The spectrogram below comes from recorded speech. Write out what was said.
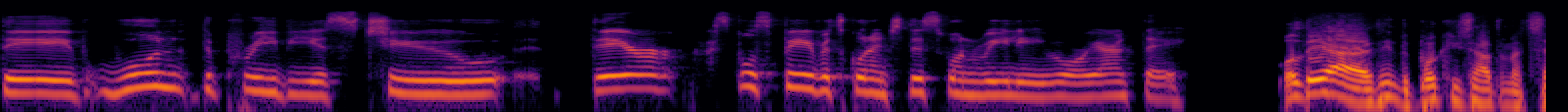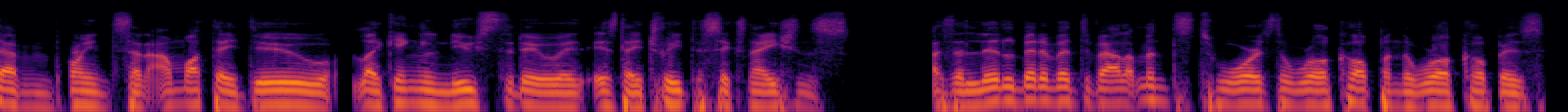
They've won the previous two. They're, I suppose, favourites going into this one, really, Rúaidhrí, aren't they? Well, they are. I think the bookies have them at seven points, and, and what they do, like England used to do, is, is they treat the Six Nations as a little bit of a development towards the World Cup, and the World Cup is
